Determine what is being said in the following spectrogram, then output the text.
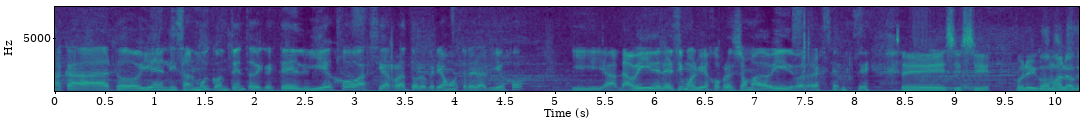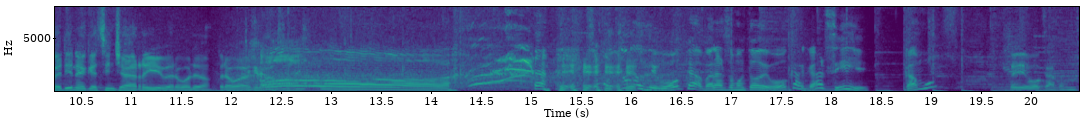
Acá todo bien, Lisan, muy contento de que esté el viejo. Hacía rato lo queríamos traer al viejo. Y a David, le decimos el viejo, pero se llama David para la gente. Sí, sí, sí. Lo único malo que tiene es que es hincha de River, boludo. Pero bueno, ¿qué le? ¡Oh! ¿Somos todos de boca? ¿Para somos todos de boca acá? Sí. ¿Camu? Soy de boca también.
